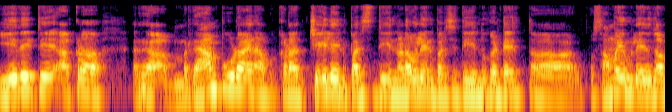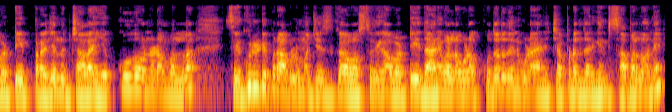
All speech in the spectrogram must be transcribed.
ఏదైతే అక్కడ ర్యా- ర్యాంప్ కూడా ఆయన అక్కడ చేయలేని పరిస్థితి నడవలేని పరిస్థితి ఎందుకంటే సమయం లేదు కాబట్టి ప్రజలు చాలా ఎక్కువగా ఉండడం వల్ల సెక్యూరిటీ ప్రాబ్లం వచ్చేసి వస్తుంది కాబట్టి దానివల్ల కూడా కుదరదని కూడా ఆయన చెప్పడం జరిగింది సభలోనే.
